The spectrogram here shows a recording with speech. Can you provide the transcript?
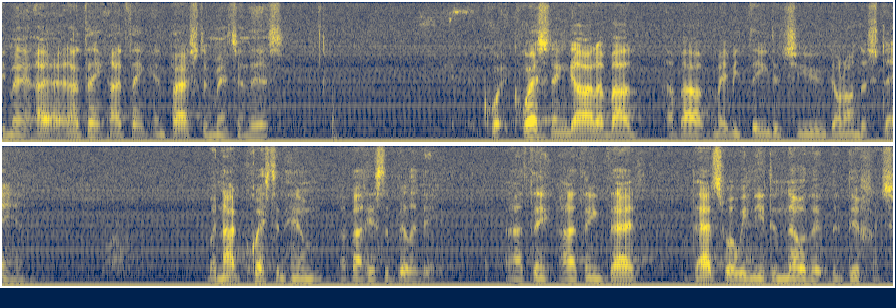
Amen. I, I- I think I think, and Pastor mentioned this. que- questioning God about about maybe things that you don't understand, but not question Him about His ability. And I think I think that that's what we need to know the, the difference.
